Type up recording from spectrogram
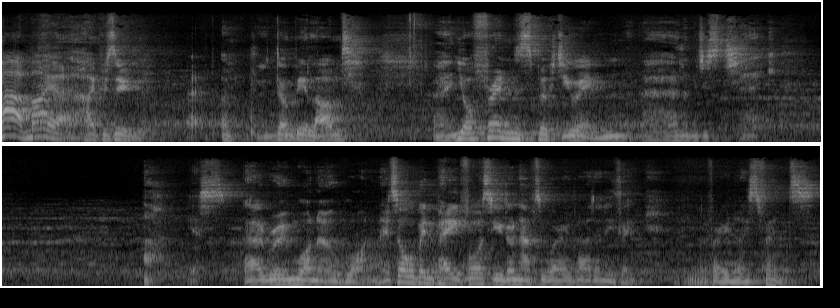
Ah, Maya, I presume. Uh, oh, don't be alarmed. Uh, your friends booked you in. Uh, let me just check. Ah, yes. Uh, room 101. It's all been paid for, so you don't have to worry about anything. You are very nice friends.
